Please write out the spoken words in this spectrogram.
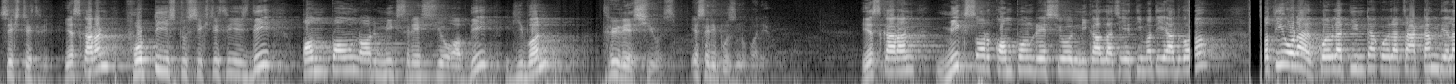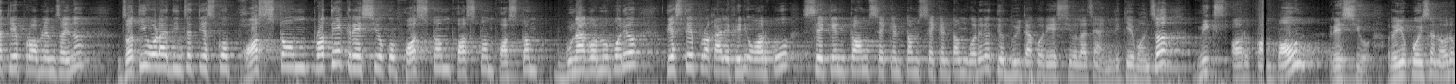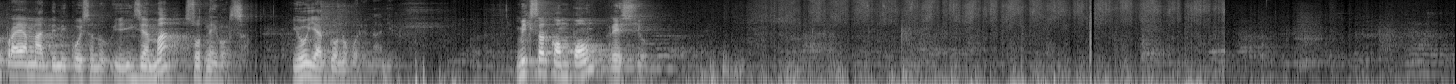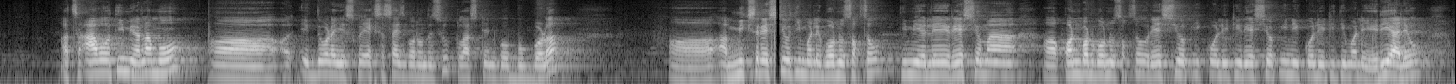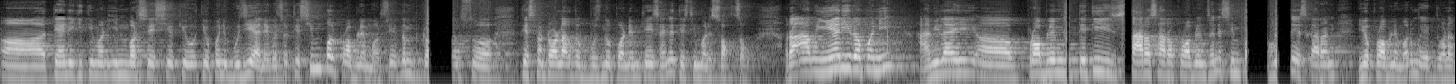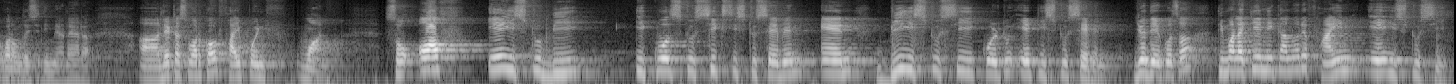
sixty three यसकारण forty is to sixty three is the compound or mix ratio of the given three ratios यसरी बुझ्नु पऱ्यो यसकारण mix or compound ratio निकाल्दा चाहिँ यति मात्रै याद गर। कतिवटा कोही बेला तिनवटा कोही बेला चारवटा पनि त्यसलाई केही प्रब्लम छैन। जतिवटा दिन्छ त्यसको फर्स्ट टर्म प्रत्येक रेसियोको first term first term first term गुना गर्नु पऱ्यो त्यस्तै प्रकारले फेरि अर्को second term second term second term गरेर त्यो दुइटाको रेसियोलाई चाहिँ हामीले के भन्छ? मिक्स अर कम्पाउन्ड रेसियो र यो क्वेसनहरू प्रायः माध्यमिक क्वेसन इक्जाममा सोध्ने गर्छ। यो याद गर्नु पऱ्यो नानीहरू। मिक्सर कम्पाउन्ड रेसियो अच्छा अब तिमीहरूलाई म एक दुईवटा यसको एक्सर्साइज गराउँदैछु क्लास टेनको बुकबाट मिक्स रेसियो तिमीहरूले गर्नु सक्छौ। तिमीहरूले रेसियोमा कन्भर्ट गर्नु सक्छौ। Ratio of equality ratio of inequality तिमीहरूले हेरिहाल्यौ। त्यहाँदेखि तिमीहरूले इन्भर्स रेसियो के हो त्यो पनि बुझिहालेको छ। त्यो सिम्पल प्रब्लमहरू चाहिँ एकदम त्यसमा डरलाग्दो बुझ्नुपर्ने पनि केही छैन। त्यस तिमीहरूले सक्छौ। र अब यहाँनिर पनि हामीलाई प्रब्लम त्यति साह्रो साह्रो प्रब्लम छैन। सिम्पल प्रब्लम छ। यसकारण यो प्रब्लमहरू म एक दुईवटा गराउँदैछु तिमीहरूलाई हेर uh, let us work out 5.1. So, of A is to B equals to 6 is to 7 and B is to C equal to 8 is to 7. यो दिएको छ। तिमीलाई के निकाल्नु अरे? Fine A is to C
